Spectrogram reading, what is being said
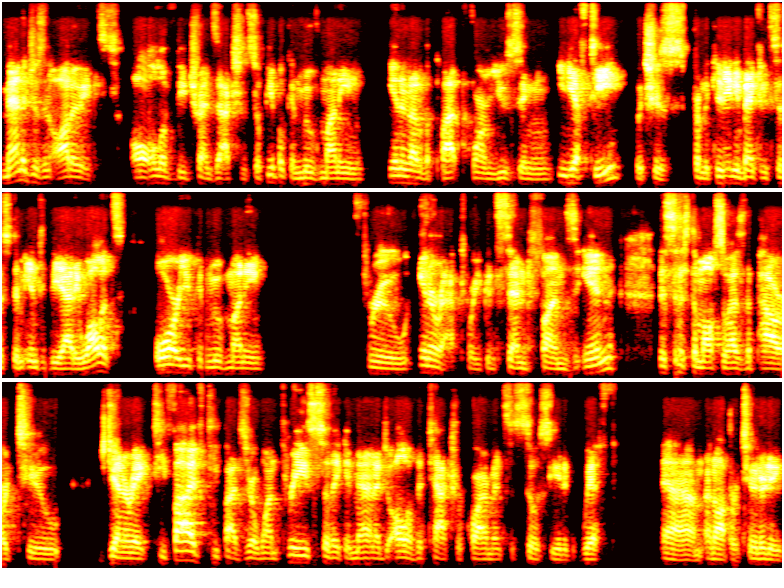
manages and automates all of the transactions so people can move money in and out of the platform using EFT, which is from the Canadian banking system into the Addy wallets, or you can move money through Interac, where you can send funds in. The system also has the power to generate T5, T5013, so they can manage all of the tax requirements associated with um, an opportunity.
